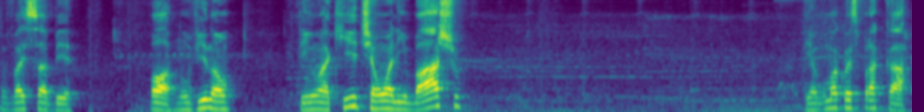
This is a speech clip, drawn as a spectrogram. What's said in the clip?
Vai saber. Ó, não vi não. Tem um aqui, tinha um ali embaixo. Tem alguma coisa pra cá.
